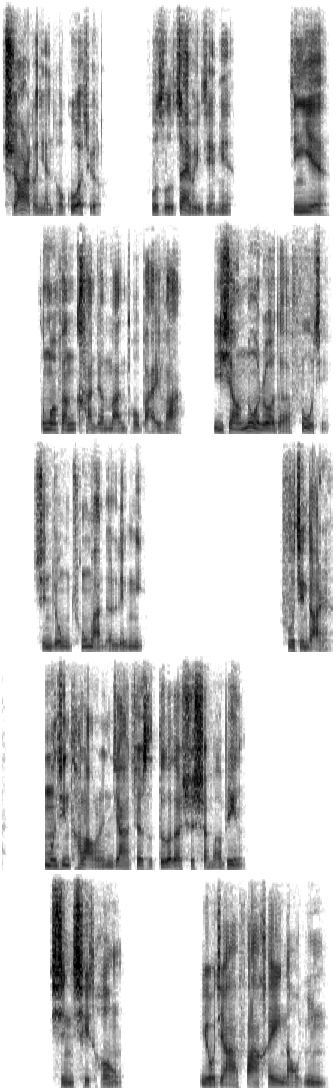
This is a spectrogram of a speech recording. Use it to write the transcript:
十二个年头过去了，父子再未见面。今夜，曾国藩看着满头白发、一向懦弱的父亲，心中充满着怜悯。父亲大人。母亲，她老人家这次得的是什么病？心气痛，又加发黑、脑晕。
